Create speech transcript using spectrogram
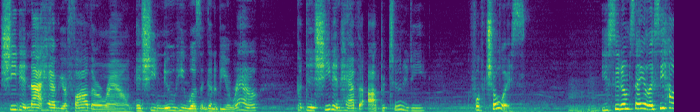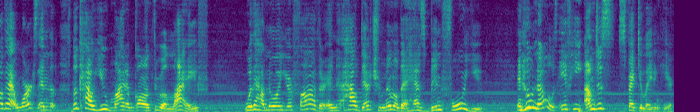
she did not have your father around and she knew he wasn't going to be around but then she didn't have the opportunity for choice you see what I'm saying? Like, see how that works? And look how you might have gone through a life without knowing your father and how detrimental that has been for you. And who knows if he, I'm just speculating here,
